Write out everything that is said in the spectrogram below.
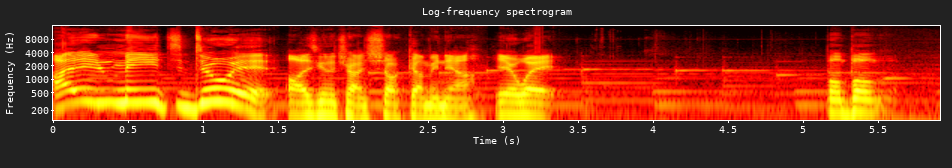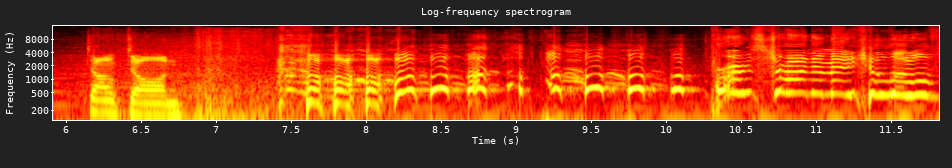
I didn't mean to do it. Oh, he's going to try and shotgun me now. Yeah, wait. Boom, boom. Dunked on. Bro's trying to make a little...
